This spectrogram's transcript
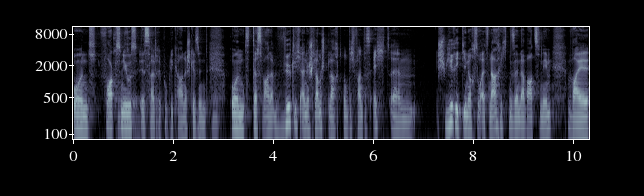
Und Fox Fox News News ist halt republikanisch gesinnt. Und das war wirklich eine Schlammschlacht. Und ich fand das echt ähm, schwierig, die noch so als Nachrichtensender wahrzunehmen, weil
